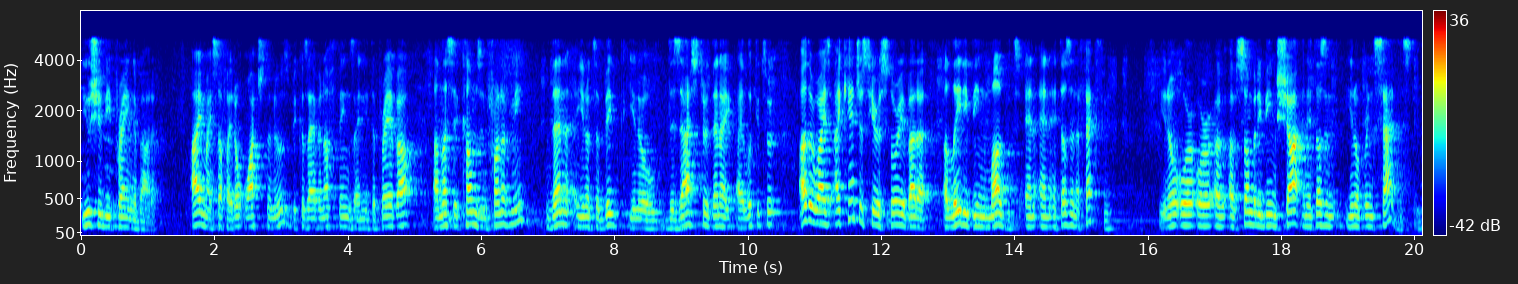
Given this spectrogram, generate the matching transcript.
You should be praying about it. I myself, I don't watch the news because I have enough things I need to pray about. Unless it comes in front of me, then you know it's a big you know disaster. Then I, I look into it. Otherwise, I can't just hear a story about a, a lady being mugged and, and it doesn't affect me. You know, or, or of, of somebody being shot and it doesn't, you know, bring sadness to me.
